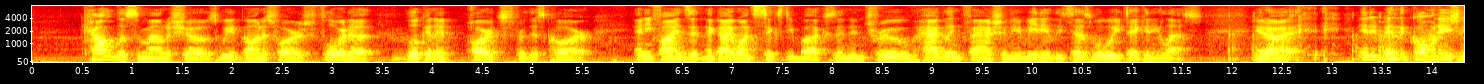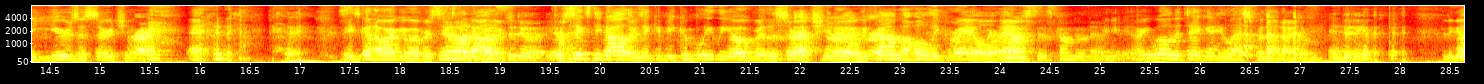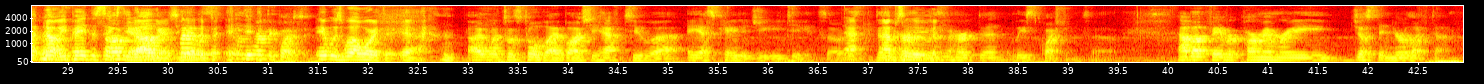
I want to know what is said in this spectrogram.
countless amount of shows. We had gone as far as Florida mm-hmm. looking at parts for this car. And he finds it, and the guy wants sixty bucks. And in true haggling fashion, he immediately says, "Well, will you take any less?" You know, it had been the culmination of years of searching, Right. And he's going to argue over sixty Still have the guts dollars. to do it. yeah. For sixty dollars, it could be completely over the search. You know, Right, we right. found the holy grail. the and quest has come to an end. are you willing to take any less for that item? And did he? Did he Uh, no, he paid the $60. Okay, all right. He But had it to was, pay- it was worth the question. It was well worth it. Yeah. I once was told by a boss you have to uh, ASK to GET, so it A- doesn't, doesn't absolutely. hurt, doesn't hurt to at least question. So, how about favorite car memory just in your lifetime?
